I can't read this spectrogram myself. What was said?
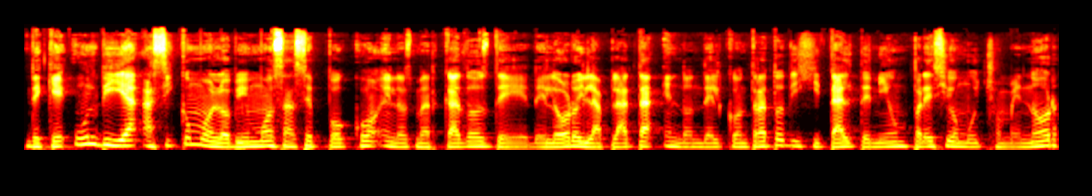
de que un día, así como lo vimos hace poco en los mercados de, del oro y la plata, en donde el contrato digital tenía un precio mucho menor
